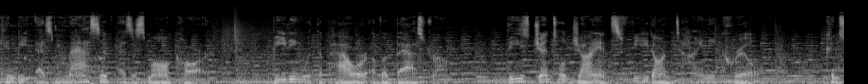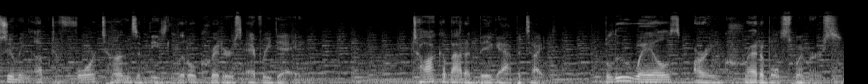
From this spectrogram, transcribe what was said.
can be as massive as a small car, beating with the power of a bass drum. These gentle giants feed on tiny krill, consuming up to four tons of these little critters every day. Talk about a big appetite. Blue whales are incredible swimmers,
